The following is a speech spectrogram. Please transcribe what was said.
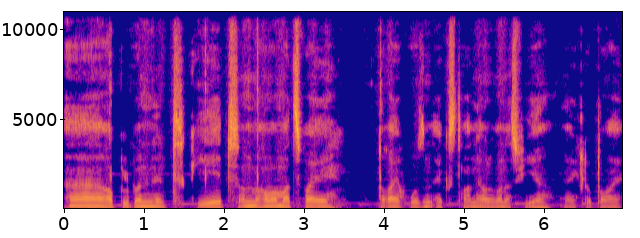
Äh, Hauptgruppe nicht geht. Und machen wir mal zwei, drei Hosen extra, ne? Oder waren das vier? Ja, ich glaube drei.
